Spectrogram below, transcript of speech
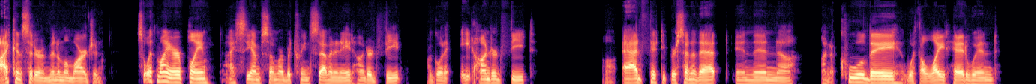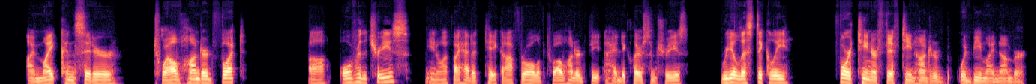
I consider, a minimal margin. So with my airplane, I see I'm somewhere between seven and 800 feet. I'll go to 800 feet, uh, add 50% of that, and then uh, on a cool day with a light headwind, I might consider 1200 foot uh, over the trees. You know, if I had a takeoff roll of 1200 feet and I had to clear some trees, realistically, 14 or 1500 would be my number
